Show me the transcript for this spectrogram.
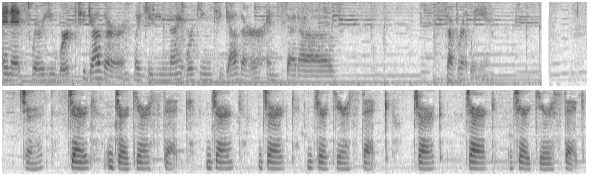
and it's where you work together like you unite working together instead of separately. Jerk jerk jerk your stick. Jerk jerk jerk your stick. Jerk jerk jerk your stick.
